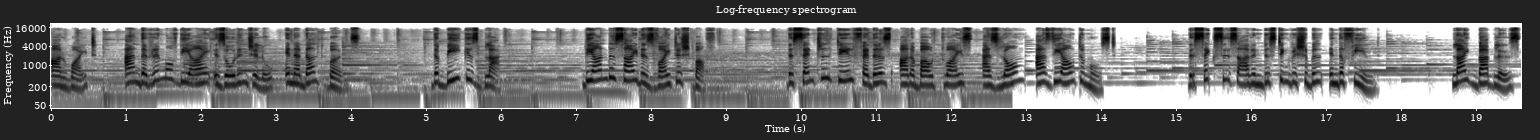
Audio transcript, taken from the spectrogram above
are white and the rim of the eye is orange yellow in adult birds. The beak is black. The underside is whitish buff. The central tail feathers are about twice as long as the outermost. The sexes are indistinguishable in the field. Like babblers,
